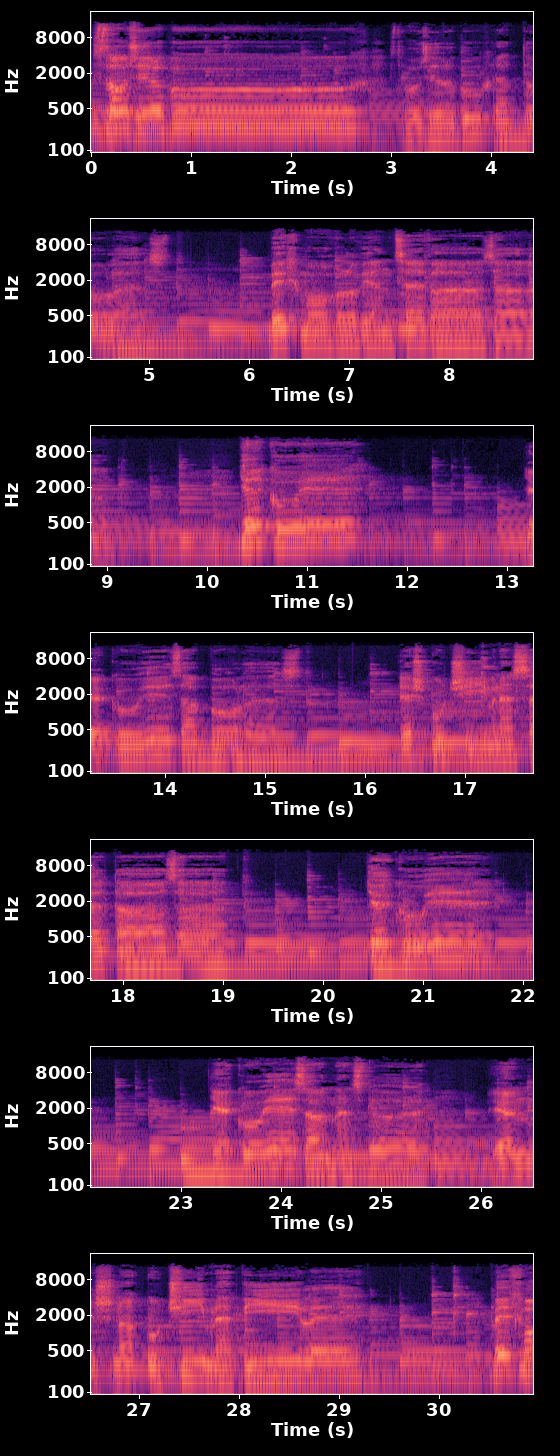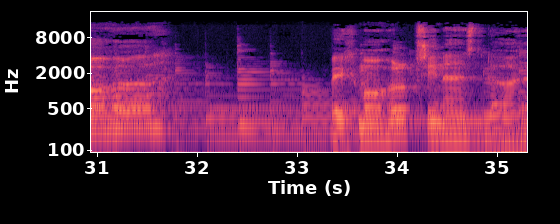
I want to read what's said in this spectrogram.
Stvořil Bůh, stvořil Bůh ratolest, bych mohl věnce vázat. Děkuji, děkuji za bolest, jež učí mne se tázat. Děkuji za nezdar, jenž naučí mne píly. Bych mohl, bych mohl přinést dar,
